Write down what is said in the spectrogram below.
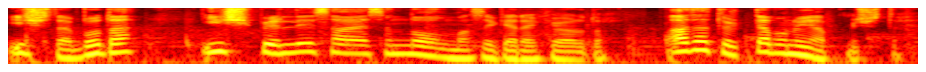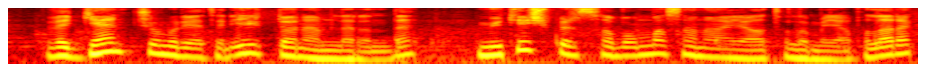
İşte bu da işbirliği sayesinde olması gerekiyordu. Atatürk de bunu yapmıştı ve genç cumhuriyetin ilk dönemlerinde müthiş bir savunma sanayi atılımı yapılarak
